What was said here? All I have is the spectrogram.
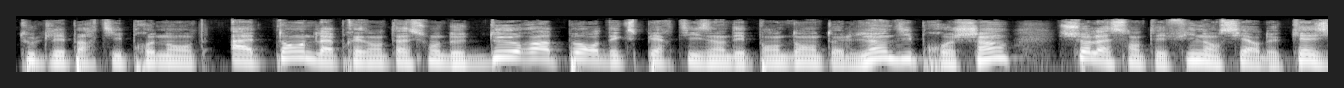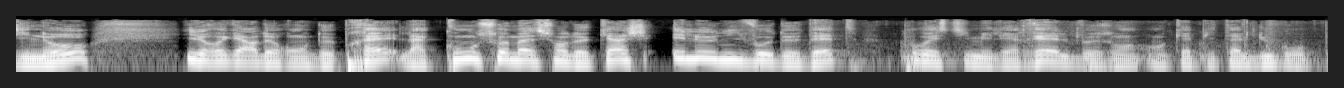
Toutes les parties prenantes attendent la présentation de deux rapports d'expertise indépendante lundi prochain sur la santé financière de Casino. Ils regarderont de près la consommation de cash et le niveau de dette pour estimer les réels besoins en capital du groupe.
